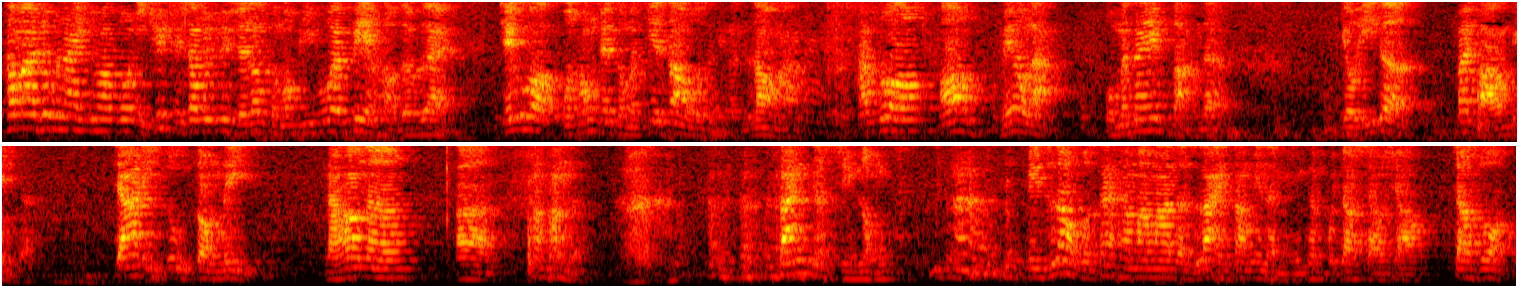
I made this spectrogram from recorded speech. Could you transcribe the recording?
他妈就问他一句话说：“你去学校就去学校，怎么皮肤会变好？对不对？”结果我同学怎么介绍我的？你们知道吗？他说：“哦，没有啦，我们那一房的。”有一个卖保养品的，家里住中立，然后呢，呃，胖胖的，三个形容词。你知道我在他妈妈的 line 上面的名称不叫潇潇，叫做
